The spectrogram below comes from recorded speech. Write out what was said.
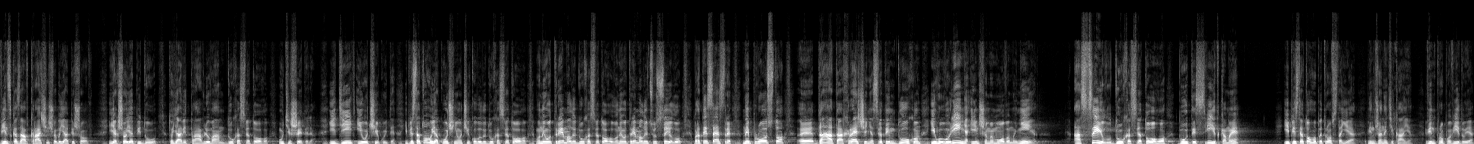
Він сказав: краще, щоб я пішов. І якщо я піду, то я відправлю вам Духа Святого, утішителя. Ідіть і очікуйте. І після того, як учні очікували Духа Святого, вони отримали Духа Святого, вони отримали цю силу. Брати і сестри, не просто е, дата хрещення Святим Духом і говоріння іншими мовами. Ні. А силу Духа Святого бути свідками. І після того Петро встає, він вже не тікає. Він проповідує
